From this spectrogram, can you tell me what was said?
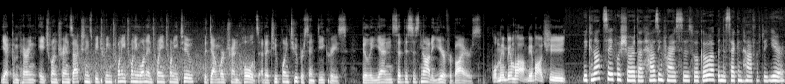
Yet, comparing H1 transactions between 2021 and 2022, the downward trend holds at a 2.2% decrease. Billy Yen said this is not a year for buyers. We cannot say for sure that housing prices will go up in the second half of the year.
